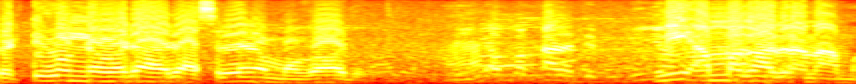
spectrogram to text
గట్టిగా ఉన్నవాడు అది అసలైన మగాడు. నీ అమ్మ కాదురా నా అమ్మ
